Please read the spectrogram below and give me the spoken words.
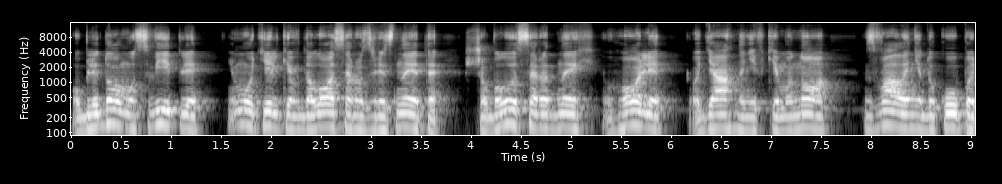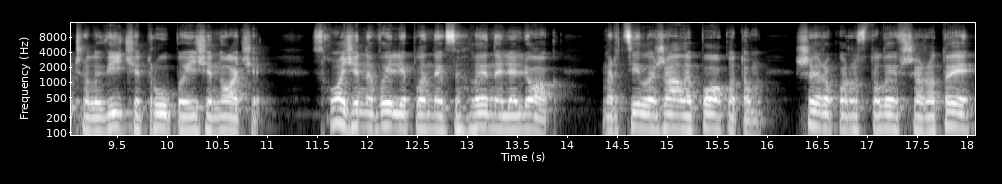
У блідому світлі йому тільки вдалося розрізнити, що були серед них голі, одягнені в кімоно, звалені докупи чоловічі трупи і жіночі, схожі на виліплених з глини ляльок, мерці лежали покотом, широко розтуливши роти,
